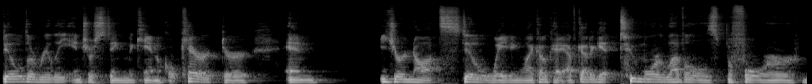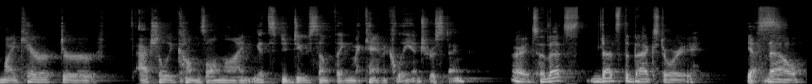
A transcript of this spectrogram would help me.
build a really interesting mechanical character and you're not still waiting like okay i've got to get two more levels before my character actually comes online and gets to do something mechanically interesting. All right, so that's that's the backstory. Yes. Now,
